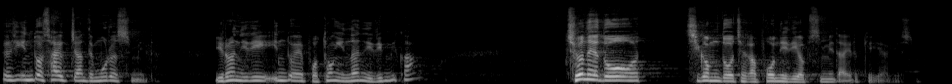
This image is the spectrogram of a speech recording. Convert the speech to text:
그래서 인도 사역자한테 물었습니다. 이런 일이 인도에 보통 있는 일입니까? 전에도 지금도 제가 본 일이 없습니다. 이렇게 이야기했습니다.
